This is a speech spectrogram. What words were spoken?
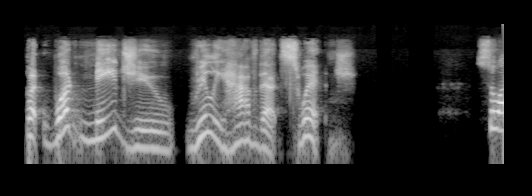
but what made you really have that switch so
